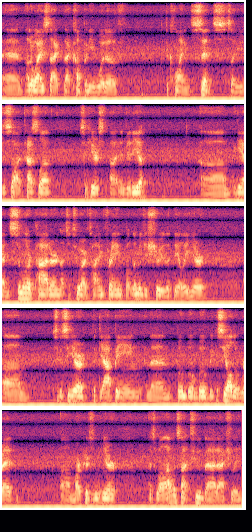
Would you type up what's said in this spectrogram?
and otherwise, that, that company would have declined since. So you just saw Tesla. So here's uh, NVIDIA. Um, again, similar pattern. That's a two-hour time frame, but let me just show you the daily here. Um, as you can see here, the gapping, and then boom, boom, boom. But you can see all the red uh, markers in here as well. That one's not too bad actually.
